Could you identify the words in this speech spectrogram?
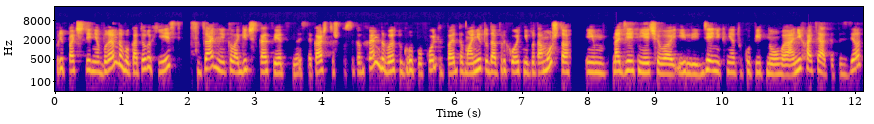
предпочтение брендам, у которых есть социальная и экологическая ответственность. И кажется, что секонд-хенды в эту группу входят, поэтому они туда приходят не потому, что им надеть нечего или денег нету купить новое, они хотят это сделать,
